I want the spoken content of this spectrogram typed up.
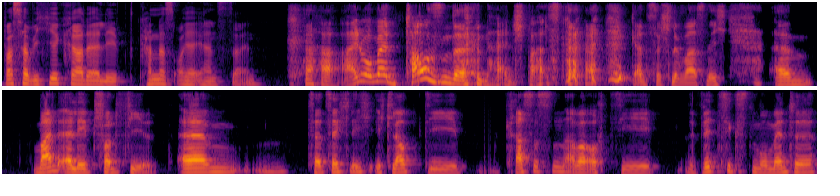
was habe ich hier gerade erlebt? Kann das euer Ernst sein? Ein Moment, Tausende! Nein, Spaß. Ganz so schlimm war es nicht. Ähm, man erlebt schon viel. Ähm, tatsächlich, ich glaube, die krassesten, aber auch die witzigsten Momente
